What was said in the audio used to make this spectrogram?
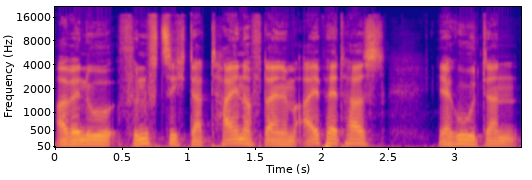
aber wenn du 50 Dateien auf deinem iPad hast, ja gut, dann,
